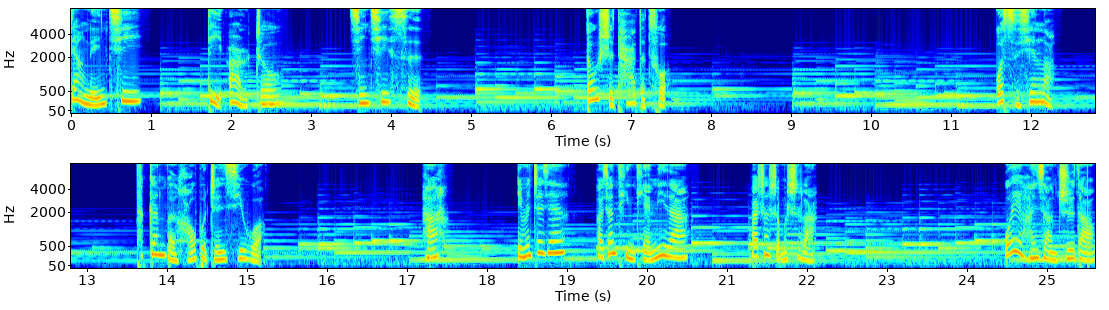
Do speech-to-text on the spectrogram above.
降临期第二周，星期四，都是他的错。我死心了，他根本毫不珍惜我。哈，你们之间好像挺甜蜜的啊，发生什么事了？我也很想知道。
